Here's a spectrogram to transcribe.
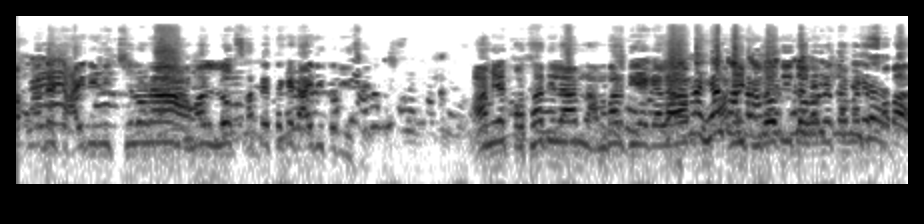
আপনাদের ডায়েরি নিচ্ছিল না আমার লোক সাথে থেকে ডায়েরি করিয়েছে। আমি কথা দিলাম নাম্বার দিয়ে গেলাম আমি বিরোধী দলনেতা মানে সবার।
